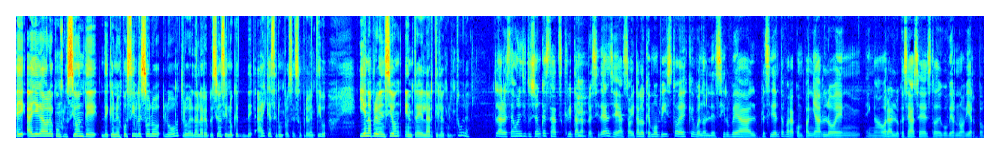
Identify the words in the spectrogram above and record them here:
ha, ha llegado a la conclusión de, de que no es posible solo lo otro, ¿verdad? La represión, sino que de- hay que hacer un proceso preventivo. Y en la prevención entre el arte y la cultura. Claro, esta es una institución que está adscrita a la presidencia y hasta ahorita lo que hemos visto es que, bueno, le sirve al presidente para acompañarlo en, en ahora lo que se hace esto de gobierno abierto,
